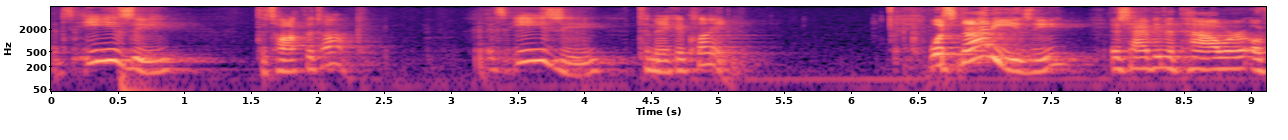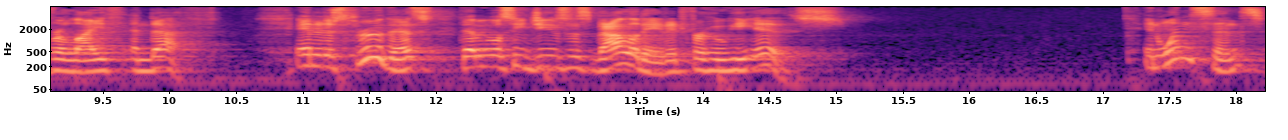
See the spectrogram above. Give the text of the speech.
It's easy to talk the talk, it's easy to make a claim. What's not easy is having the power over life and death. And it is through this that we will see Jesus validated for who he is. In one sense,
